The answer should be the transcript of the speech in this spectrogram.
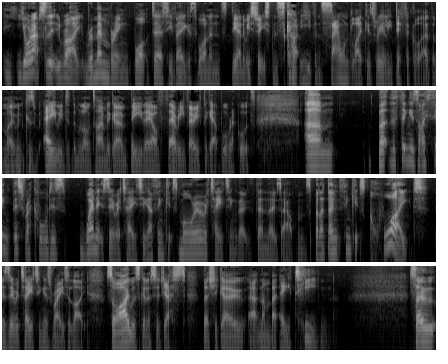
you're absolutely right. Remembering what Dirty Vegas One and The Enemy Streets in the Sky even sound like is really difficult at the moment because a we did them a long time ago, and b they are very very forgettable records. Um, but the thing is, I think this record is when it's irritating. I think it's more irritating though than those albums, but I don't think it's quite as irritating as Razorlight. So I was going to suggest that she go at number eighteen. So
